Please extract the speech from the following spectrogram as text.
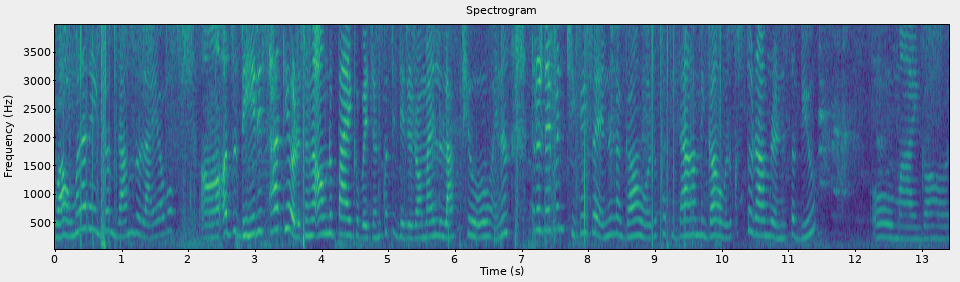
वा मलाई त एकदम राम्रो लाग्यो। अब अझ धेरै साथीहरूसँग आउनु पाएको भए झन् कति धेरै रमाइलो लाग्थ्यो हो होइन? तर त्यही पनि ठिकै छ हेर्नु न गाउँहरू कति दामी गाउँहरू कस्तो राम्रो हेर्नुहोस् त भ्यू। ओ माई गड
